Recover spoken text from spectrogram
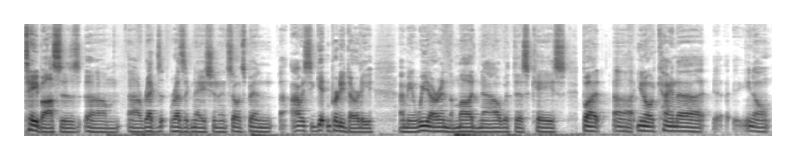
Tebas's um, uh, resignation, and so it's been obviously getting pretty dirty. I mean, we are in the mud now with this case, but uh, you know, kind of, you know,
